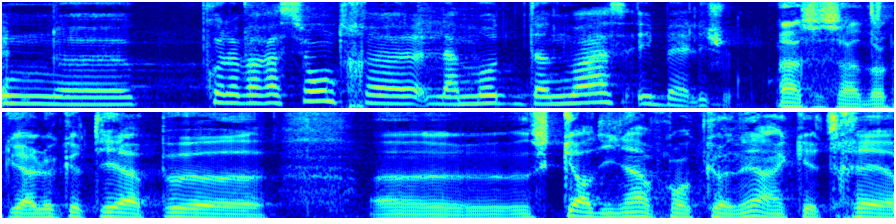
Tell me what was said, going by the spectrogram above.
une euh, collaboration entre la mode danoise et belge Ah, c'est ça. Donc il y a le côté un peu scandinave qu'on connaît, hein, qui est très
